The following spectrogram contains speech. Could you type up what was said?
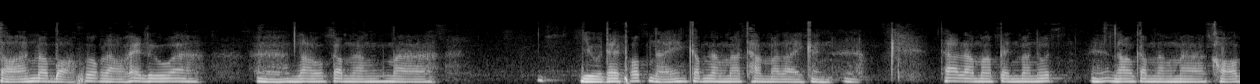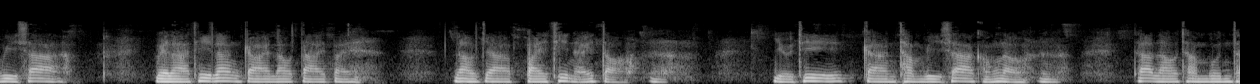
สอนมาบอกพวกเราให้รู้ว่าเรากำลังมาอยู่ในภพไหนกำลังมาทำอะไรกัน ถ้าเรามาเป็นมนุษย์ เรากำลังมาขอวีซ่า เวลาที่ร่างกายเราตายไป เราจะไปที่ไหนต่อ อยู่ที่การทำวีซ่าของเรา ถ้าเราทำบุญท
